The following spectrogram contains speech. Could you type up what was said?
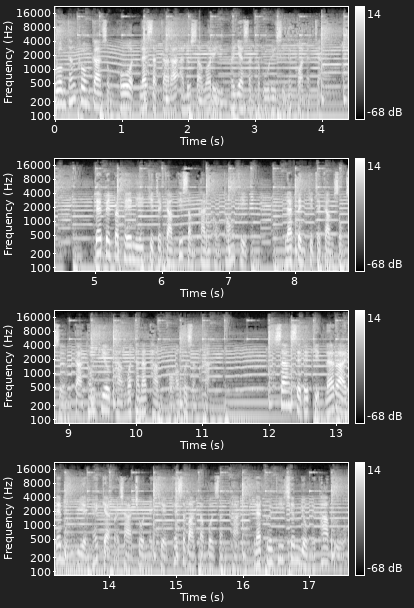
รวมทั้งโครงการสมโภชและสักการะอนุสาวรีย์พระยาสังคบุรีศรีนครอัจจ์ได้เป็นประเพณีกิจกรรมที่สำคัญของท้องถิ่น และเป็นกิจกรรมส่งเสริมการท่องเที่ยวทางวัฒนธรรมของอำเภอสังขะสร้างเศรษฐกิจและรายได้หมุนเวียนให้แก่ประชาชนในเขตเทศบาลตำบลสังขะและพื้นที่เชื่อมโยงในภาพรวม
